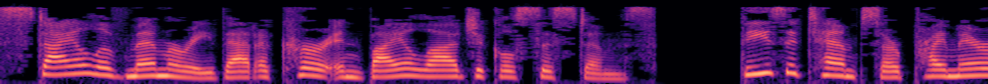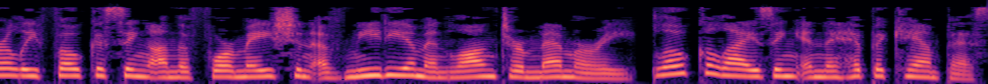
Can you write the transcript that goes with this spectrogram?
style of memory that occur in biological systems. These attempts are primarily focusing on the formation of medium and long-term memory, localizing in the hippocampus.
